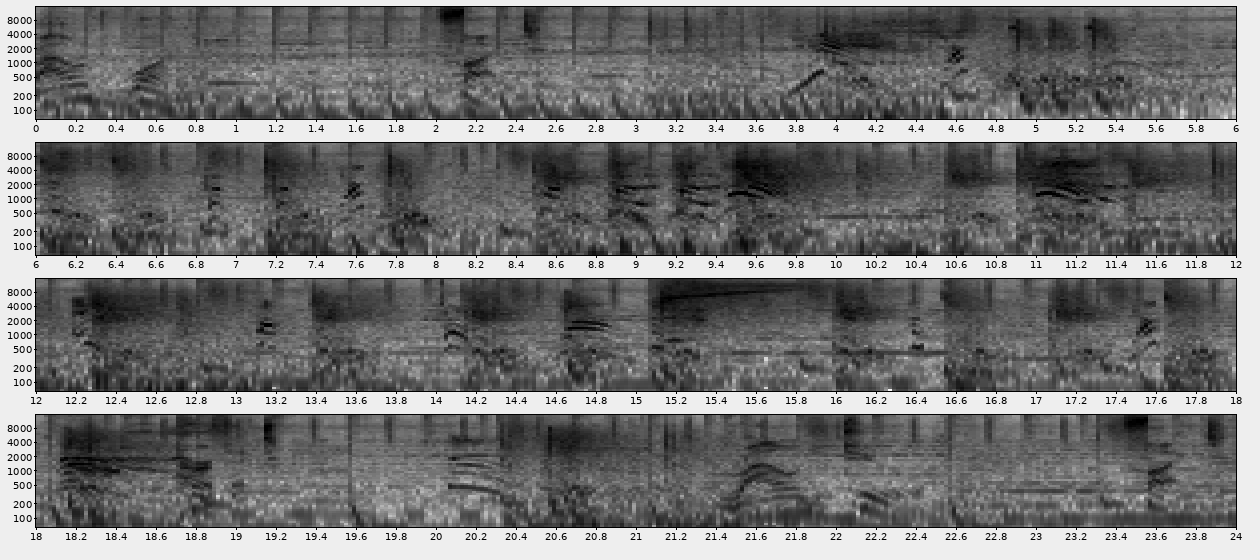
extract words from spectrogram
Round one. Fight. Perfect. Round two. Fight.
